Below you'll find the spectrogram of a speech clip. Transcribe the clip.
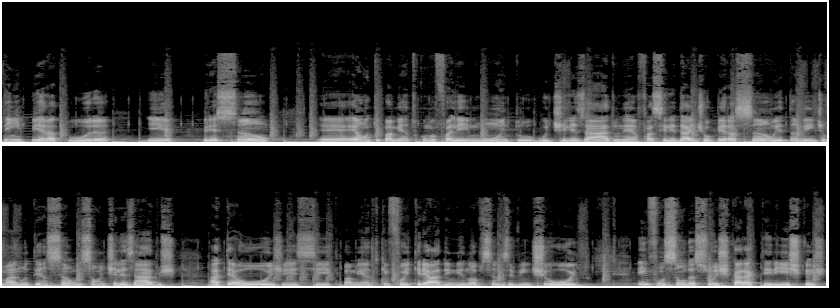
temperatura e pressão. É, é, um equipamento, como eu falei, muito utilizado, né? Facilidade de operação e também de manutenção. E são utilizados até hoje esse equipamento que foi criado em 1928. Em função das suas características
